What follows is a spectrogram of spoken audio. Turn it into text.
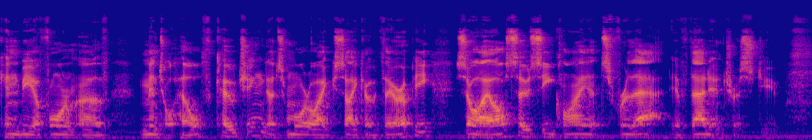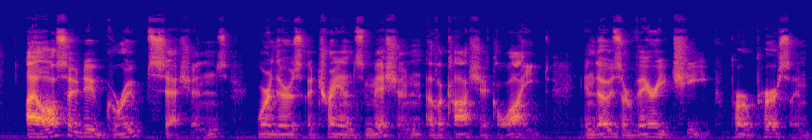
can be a form of mental health coaching that's more like psychotherapy. So I also see clients for that if that interests you. I also do group sessions where there's a transmission of Akashic light, and those are very cheap per person.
